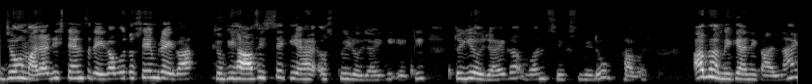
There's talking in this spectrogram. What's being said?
जो हमारा डिस्टेंस रहेगा वो तो सेम रहेगा क्योंकि हाफ इससे क्या है स्पीड हो जाएगी एटी तो ये हो जाएगा वन सिक्स जीरो हावर अब हमें क्या निकालना है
